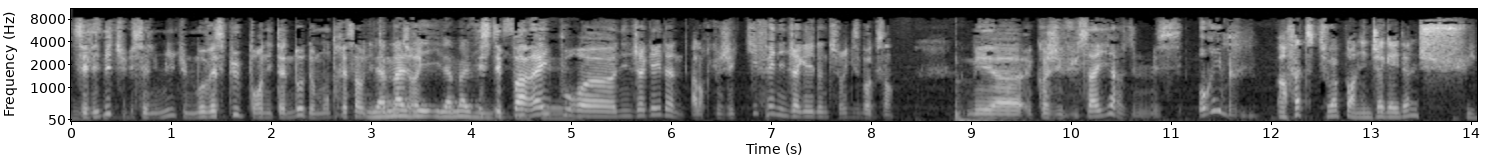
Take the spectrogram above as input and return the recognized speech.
c'est- limite, c'est limite une mauvaise pub pour Nintendo de montrer ça au Il a Nintendo mal Direct. il a mal Et vieilli. c'était pareil pour euh, Ninja Gaiden, alors que j'ai kiffé Ninja Gaiden sur Xbox. Hein. Mais euh, quand j'ai vu ça hier, je dis mais c'est horrible. En fait, tu vois, pour Ninja Gaiden, je suis,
